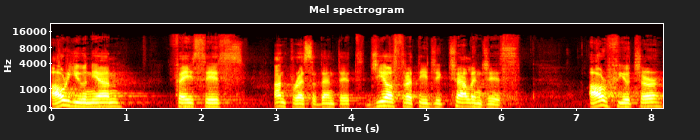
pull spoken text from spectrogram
Our union faces unprecedented geostrategic challenges. Our future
